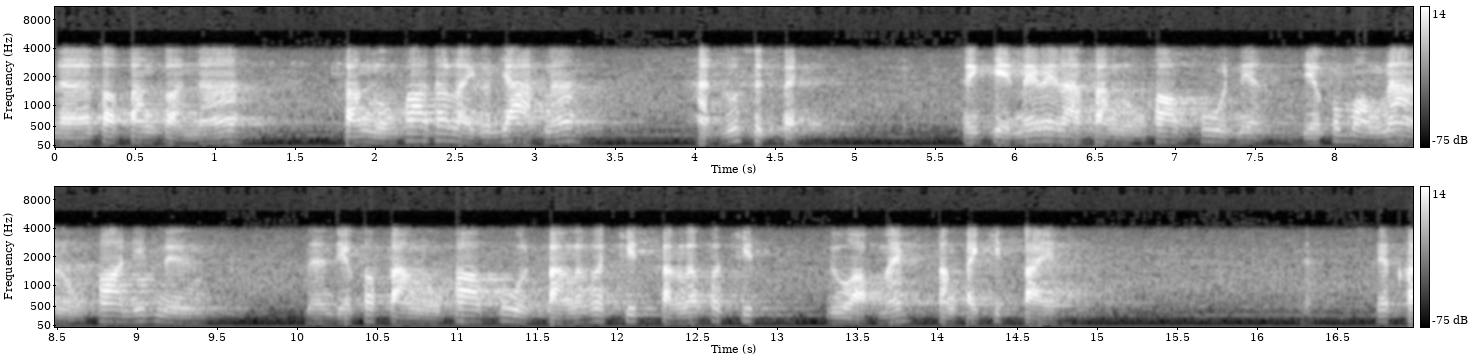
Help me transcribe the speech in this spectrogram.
แล้วก็ฟังก่อนนะ ฟังหลวงพ่อเท่าไหร่ก็ยากนะ หัดรู้สึกไปสังเกตไหมเวลาฟังหลวงพ่อพูดเนี่ย เดี๋ยวก็มองหน้าหลวงพ่อนิดนึงนะเดี๋ยวก็ฟังหลวงพ่อพูด ฟังแล้วก็คิด ฟังแล้วก็คิดดูออกไหมฟังไปคิดไปเนี่ยค่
